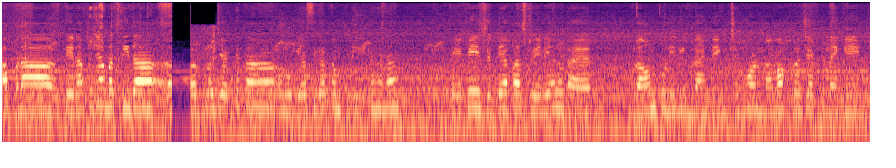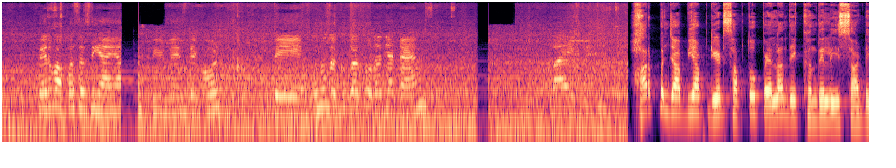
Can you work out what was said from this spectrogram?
ਆਪਣਾ 135032 ਦਾ ਪ੍ਰੋਜੈਕਟ ਤਾਂ ਹੋ ਗਿਆ ਸੀਗਾ ਕੰਪਲੀਟ ਹਨਾ ਤੇ ਭੇਜ ਦਿੱਤੇ ਆਪਾਂ ਆਸਟ੍ਰੇਲੀਆ ਨੂੰ ਟਾਇਰ ਬ੍ਰਾਊਨ ਕੁੜੀ ਦੀ ਬ੍ਰਾਂਡਿੰਗ ਚ ਹੁਣ ਨਵਾਂ ਪ੍ਰੋਜੈਕਟ ਲੈ ਕੇ ਫਿਰ ਵਾਪਸ ਅਸੀਂ ਆਏ ਹਾਂ ਸਪੀਡ ਬੇਸ ਦੇ ਕੋਲ ਤੇ ਉਹਨੂੰ ਲੱਗੂਗਾ ਥੋੜਾ ਜਿਹਾ ਟਾਈਮ ਬਾਏ ਹਰ ਪੰਜਾਬੀ ਅਪਡੇਟ ਸਭ ਤੋਂ ਪਹਿਲਾਂ ਦੇਖਣ ਦੇ ਲਈ ਸਾਡੇ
